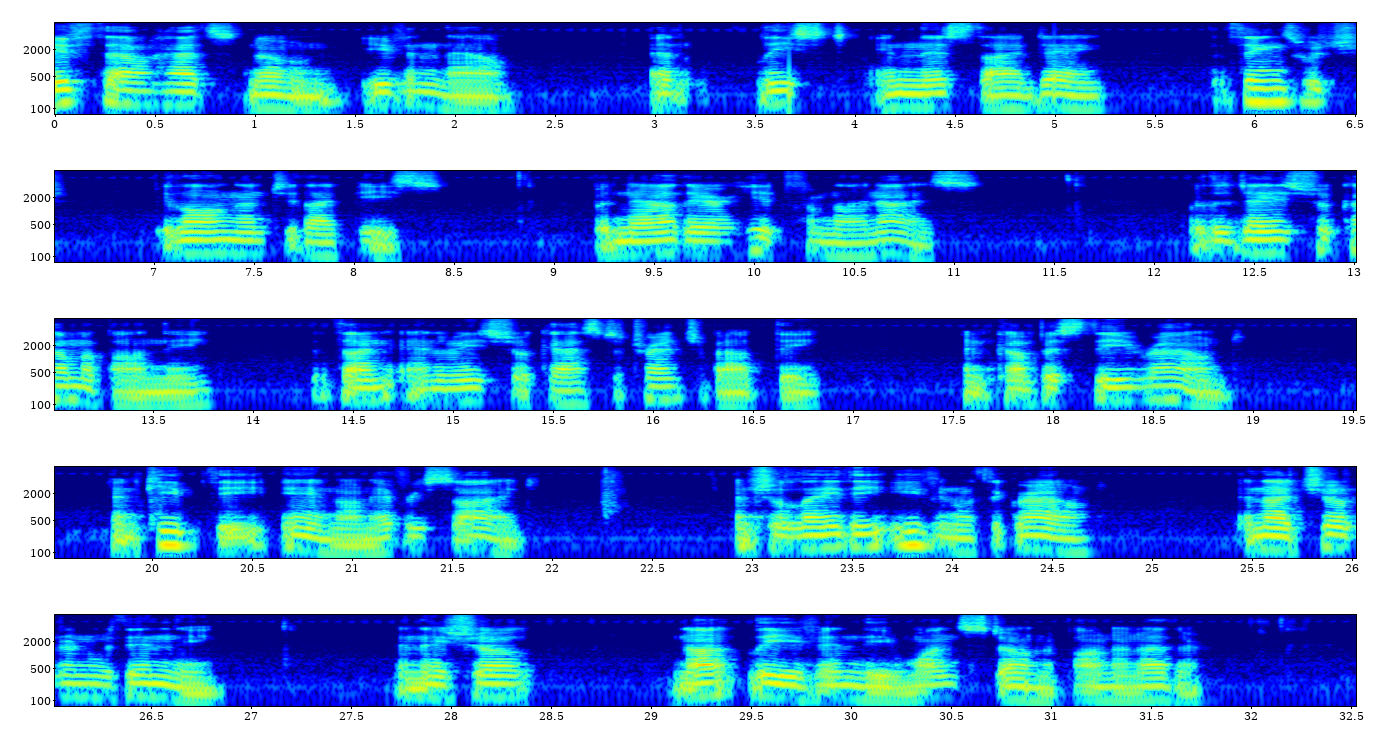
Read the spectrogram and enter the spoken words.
If thou hadst known, even thou, at least in this thy day, the things which belong unto thy peace, but now they are hid from thine eyes. For the days shall come upon thee, that thine enemies shall cast a trench about thee, and compass thee round, and keep thee in on every side, and shall lay thee even with the ground, and thy children within thee, and they shall not leave in thee one stone upon another,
